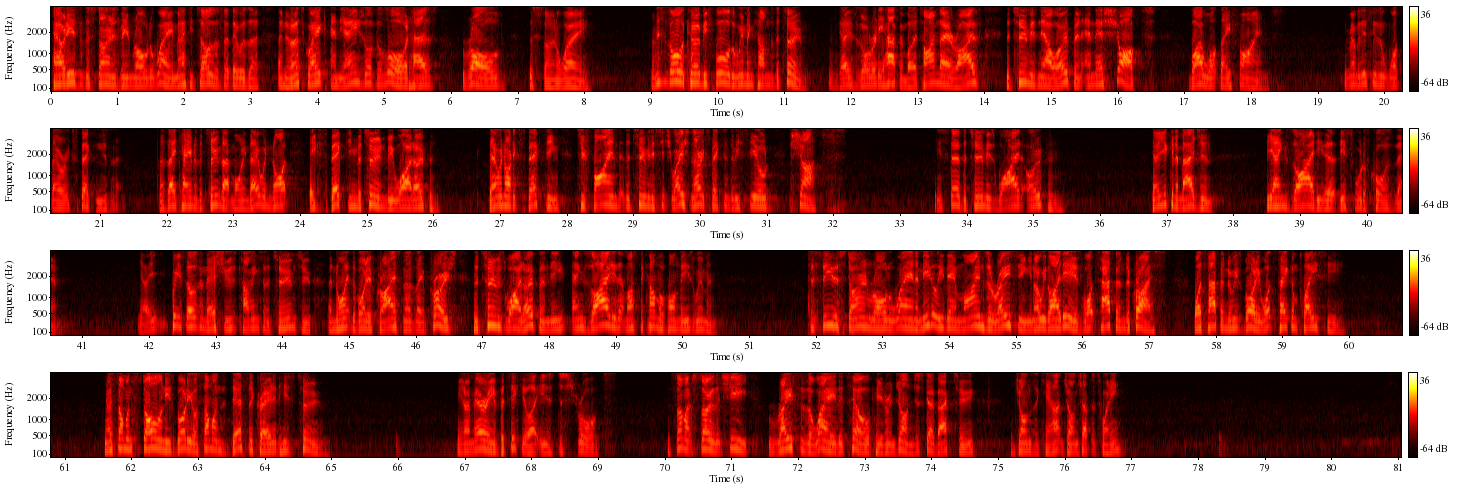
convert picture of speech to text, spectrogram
how it is that the stone has been rolled away. Matthew tells us that there was a, an earthquake and the angel of the Lord has rolled the stone away. And this has all occurred before the women come to the tomb. Okay, this has already happened. By the time they arrive, the tomb is now open and they're shocked by what they find. Remember, this isn't what they were expecting, isn't it? As they came to the tomb that morning, they were not expecting the tomb to be wide open. They were not expecting to find the tomb in this situation. They were expecting it to be sealed shut. Instead, the tomb is wide open. Now, you can imagine the anxiety that this would have caused them. You know, put yourselves in their shoes coming to the tomb to anoint the body of Christ, and as they approach, the tomb is wide open. The anxiety that must have come upon these women to see the stone rolled away, and immediately their minds are racing, you know, with ideas what's happened to Christ? What's happened to his body? What's taken place here? You know, someone's stolen his body or someone's desecrated his tomb. You know, Mary in particular is distraught. And so much so that she races away to tell Peter and John. Just go back to John's account, John chapter 20.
